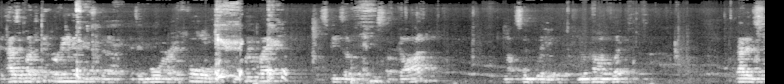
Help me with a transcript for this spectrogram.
it has a much deeper meaning. It's a, it's a more a full, complete way. It speaks of the peace of God, not simply no conflict. That is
